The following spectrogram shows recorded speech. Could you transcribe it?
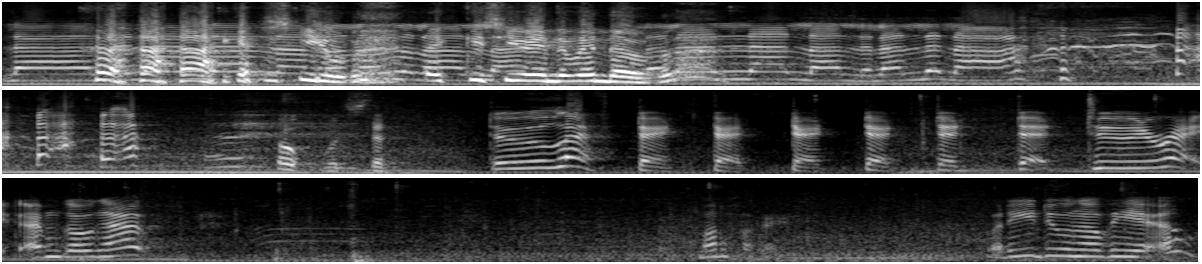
La la la la I can see you. la la la I la. you in the window. La la la la la la la. Oh, what's that? To the left, da, da, da, da, da, da, to the right. I'm going out. Motherfucker. What are you doing over here? Oh,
